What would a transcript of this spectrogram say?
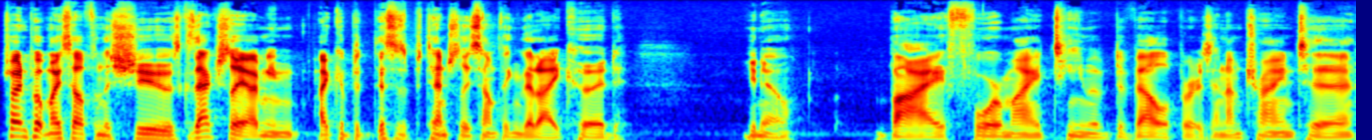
trying to put myself in the shoes because actually, I mean, I could. This is potentially something that I could, you know, buy for my team of developers, and I'm trying to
